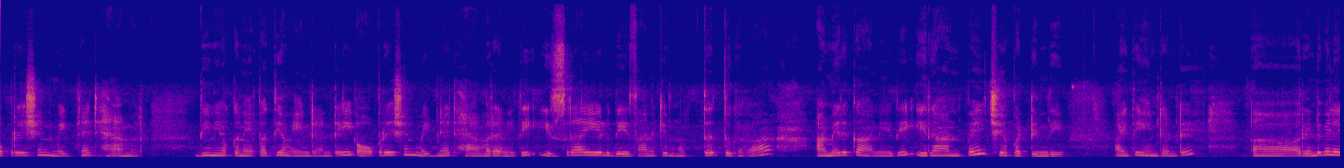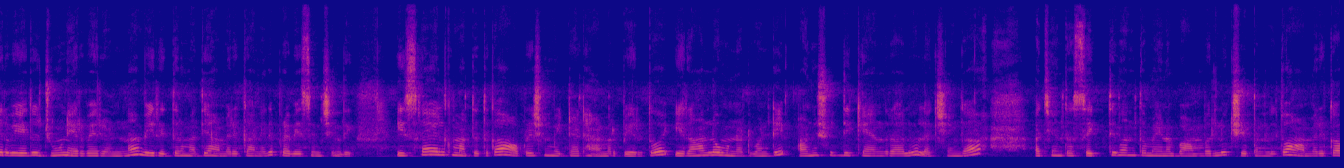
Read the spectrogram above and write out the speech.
ఆపరేషన్ మిడ్ నైట్ హ్యామర్. దీని యొక్క నేపథ్యం ఏంటంటే ఈ ఆపరేషన్ మిడ్ నైట్ హ్యామర్ అనేది ఇజ్రాయేల్ దేశానికి మద్దతుగా అమెరికా అనేది ఇరాన్పై చేపట్టింది. అయితే ఏంటంటే రెండు వేల ఇరవై ఐదు జూన్ ఇరవై రెండున వీరిద్దరి మధ్య అమెరికా అనేది ప్రవేశించింది. ఇస్రాయెల్కు మద్దతుగా ఆపరేషన్ మిడ్ నైట్ హ్యామర్ పేరుతో ఇరాన్లో ఉన్నటువంటి అణుశుద్ధి కేంద్రాలు లక్ష్యంగా అత్యంత శక్తివంతమైన బాంబర్లు క్షిపణులతో అమెరికా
